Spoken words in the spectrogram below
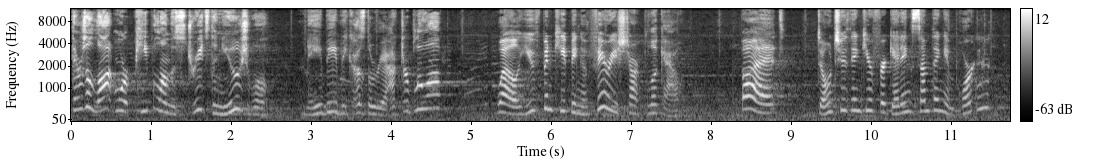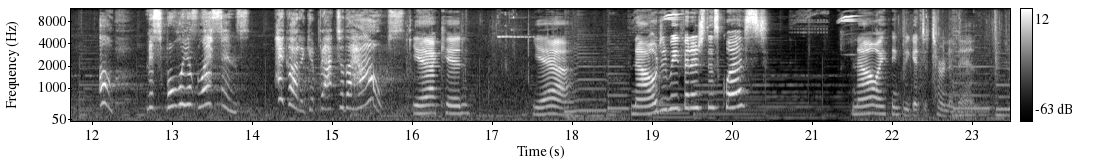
There's a lot more people on the streets than usual. Maybe because the reactor blew up? Well, you've been keeping a very sharp lookout. But don't you think you're forgetting something important? Oh, Miss Folia's lessons! I gotta get back to the house! Yeah, kid. Yeah. Now did we finish this quest? Now I think we get to turn it in.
